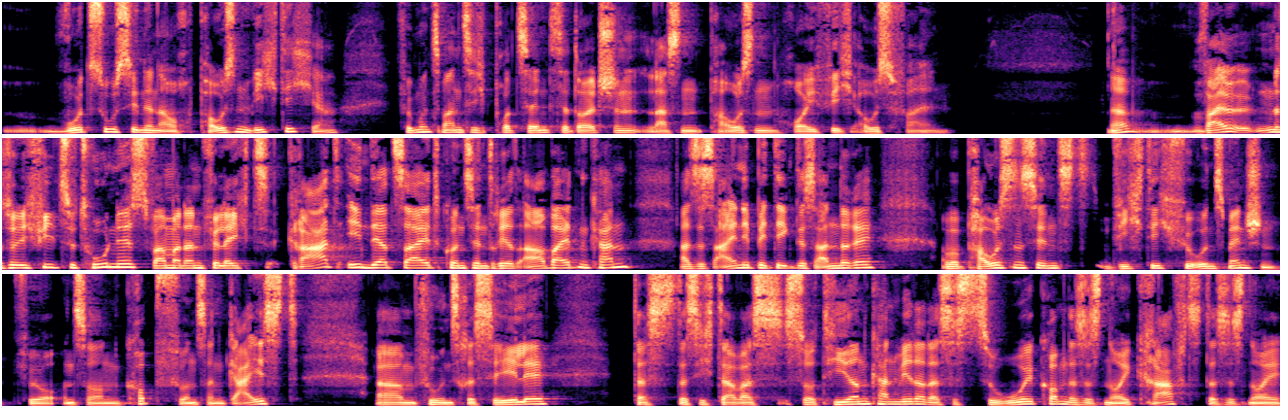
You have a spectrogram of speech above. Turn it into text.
wozu sind denn auch Pausen wichtig? Ja, 25 Prozent der Deutschen lassen Pausen häufig ausfallen. Ja, weil natürlich viel zu tun ist, weil man dann vielleicht gerade in der Zeit konzentriert arbeiten kann. Also das eine bedingt das andere. Aber Pausen sind wichtig für uns Menschen, für unseren Kopf, für unseren Geist, ähm, für unsere Seele dass, dass ich da was sortieren kann wieder, dass es zur Ruhe kommt, dass es neue Kraft, dass es neu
